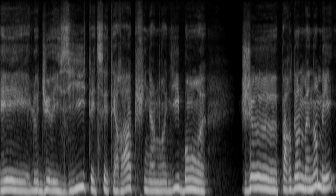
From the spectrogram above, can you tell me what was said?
Et le Dieu hésite, etc. Puis finalement il dit, bon, euh, je pardonne maintenant, mais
